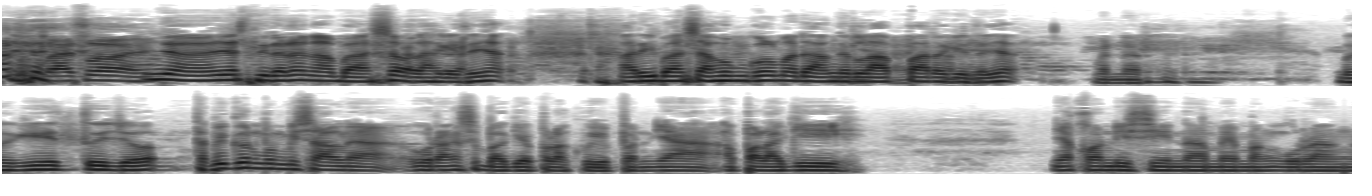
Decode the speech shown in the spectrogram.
baso. eh. nya nya setidaknya nggak baso lah gitu nya. Hari bahasa hungkul mah da angger lapar iya. gitu nya. Bener. Begitu Jo. Tapi gun mun misalnya orang sebagai pelaku eventnya, apalagi nya kondisinya memang orang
